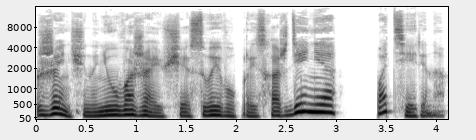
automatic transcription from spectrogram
женщина, не уважающая своего происхождения, потеряна.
